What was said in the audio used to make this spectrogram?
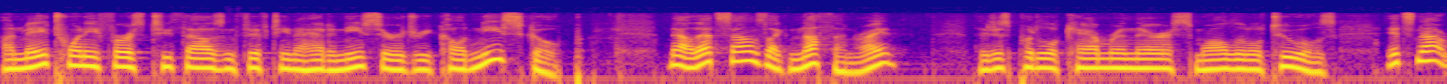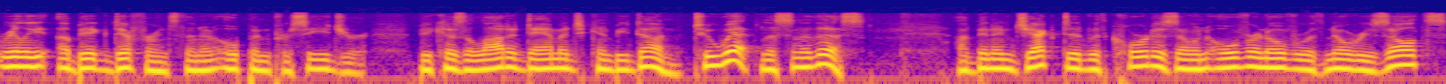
on May 21st, 2015, I had a knee surgery called Knee Scope. Now, that sounds like nothing, right? They just put a little camera in there, small little tools. It's not really a big difference than an open procedure because a lot of damage can be done. To wit, listen to this I've been injected with cortisone over and over with no results,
